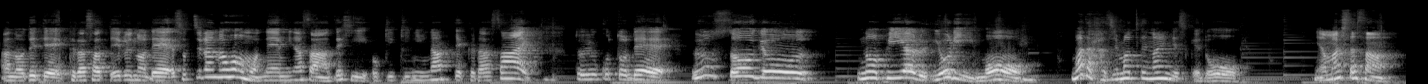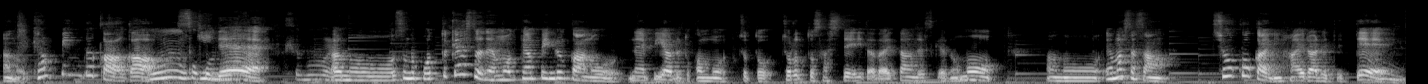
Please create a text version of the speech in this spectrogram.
あの、出てくださっているので、そちらの方もね、皆さんぜひお聞きになってください。ということで、運送業の PR よりも、まだ始まってないんですけど、山下さん、あの、キャンピングカーが好きで、すごい。あのーそのポッドキャストでもキャンピングカーのね、PR とかもちょっとちょろっとさせていただいたんですけども、あのー山下さん、商工会に入られてて、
